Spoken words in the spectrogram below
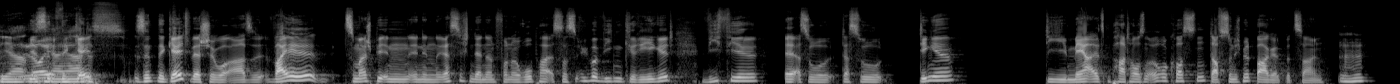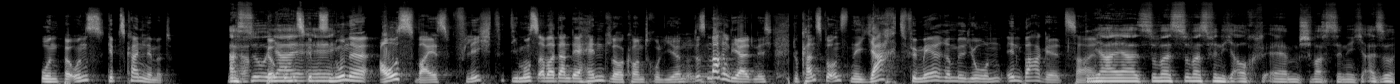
Ja, Wir sind ja, eine ja, Geld- sind eine Geldwäsche-Oase, weil zum Beispiel in, in den restlichen Ländern von Europa ist das überwiegend geregelt, wie viel, äh, also, dass du Dinge, die mehr als ein paar tausend Euro kosten, darfst du nicht mit Bargeld bezahlen. Mhm. Und bei uns gibt es kein Limit. Ach Ja. so, Bei ja. uns gibt es äh, nur eine Ausweispflicht, die muss aber dann der Händler kontrollieren. Und das machen die halt nicht. Du kannst bei uns eine Yacht für mehrere Millionen in Bargeld zahlen. Ja, ja, sowas, sowas finde ich auch ähm, schwachsinnig. Also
